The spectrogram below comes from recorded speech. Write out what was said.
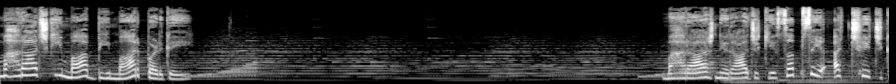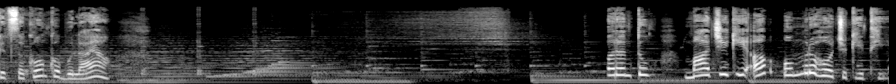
महाराज की माँ बीमार पड़ गई। महाराज ने राज्य के सबसे अच्छे चिकित्सकों को बुलाया। परंतु माँ जी की अब उम्र हो चुकी थी।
